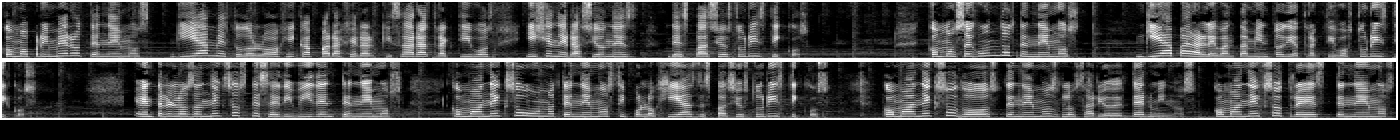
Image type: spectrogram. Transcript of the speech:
Como primero tenemos guía metodológica para jerarquizar atractivos y generaciones de espacios turísticos. Como segundo tenemos guía para levantamiento de atractivos turísticos. Entre los anexos que se dividen tenemos como anexo 1 tenemos tipologías de espacios turísticos. Como anexo 2 tenemos glosario de términos. Como anexo 3 tenemos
